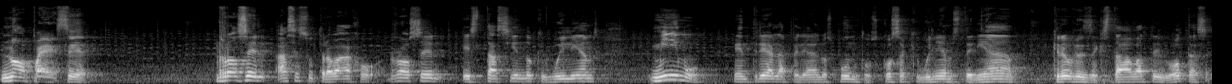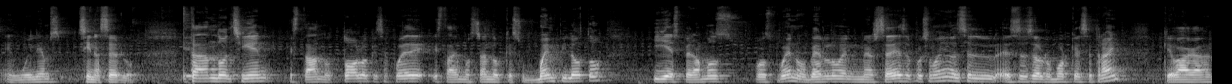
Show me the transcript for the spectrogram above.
No puede ser. Russell hace su trabajo. Russell está haciendo que Williams, mínimo, entre a la pelea de los puntos. Cosa que Williams tenía, creo que desde que estaba bate de botas en Williams, sin hacerlo. Está dando el 100, está dando todo lo que se puede, está demostrando que es un buen piloto y esperamos pues bueno, verlo en Mercedes el próximo año, es el, ese es el rumor que se trae, que va a,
